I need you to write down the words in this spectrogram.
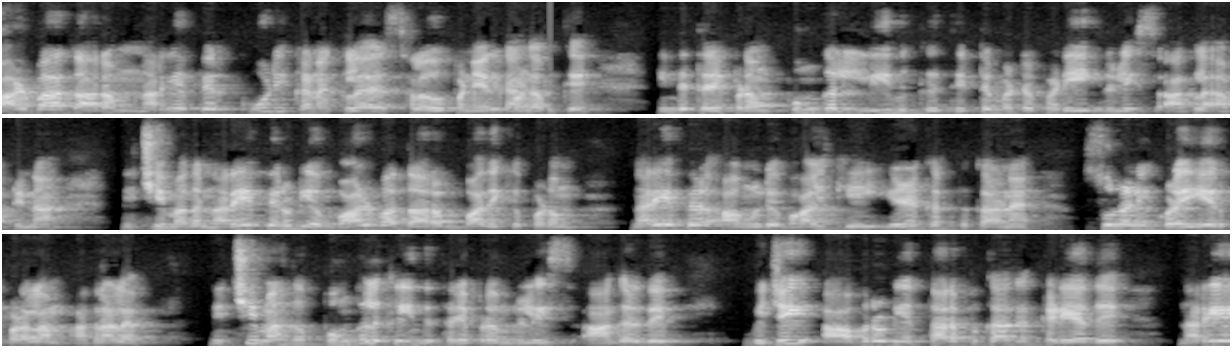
வாழ்வாதாரம் நிறைய பேர் கோடிக்கணக்கில் செலவு பண்ணியிருக்காங்க. இந்த திரைப்படம் பொங்கல் லீவுக்கு திட்டமிட்டபடி ரிலீஸ் ஆகல அப்படின்னா நிச்சயமாக நிறைய பேருடைய வாழ்வாதாரம் பாதிக்கப்படும். நிறைய பேர் அவங்களுடைய வாழ்க்கையை இழக்கிறதுக்கான சூழ்நிலை கூட ஏற்படலாம். அதனால நிச்சயமாக பொங்கலுக்கு இந்த திரைப்படம் ரிலீஸ் ஆகிறது. விஜய் அவருடைய தரப்புக்காக கிடையாது. நிறைய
